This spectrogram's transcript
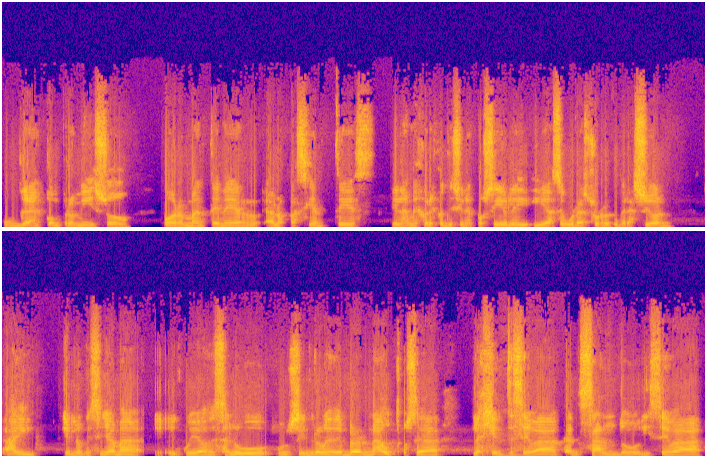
un gran compromiso por mantener a los pacientes en las mejores condiciones posibles y asegurar su recuperación. Hay en lo que se llama en cuidados de salud un síndrome de burnout, o sea, la gente se va cansando y se va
